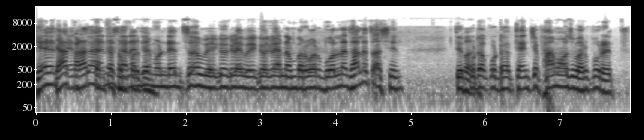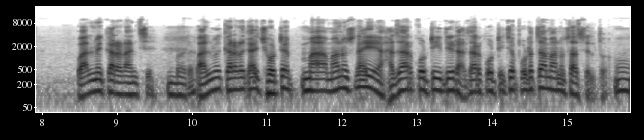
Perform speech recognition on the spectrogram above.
त्या काळात त्यांचा धनंजय मुंडेंचं वेगवेगळ्या वेगवेगळ्या नंबरवर बोलणं झालंच असेल. ते. कुठं कुठं त्यांचे फार्म हाऊस भरपूर आहेत. वाल्मिक कराडांचे वाल्मिक कराड काय छोटे मा- माणूस नाही हजार कोटी दीड हजार कोटीच्या पुढचा माणूस असेल तो. हं.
